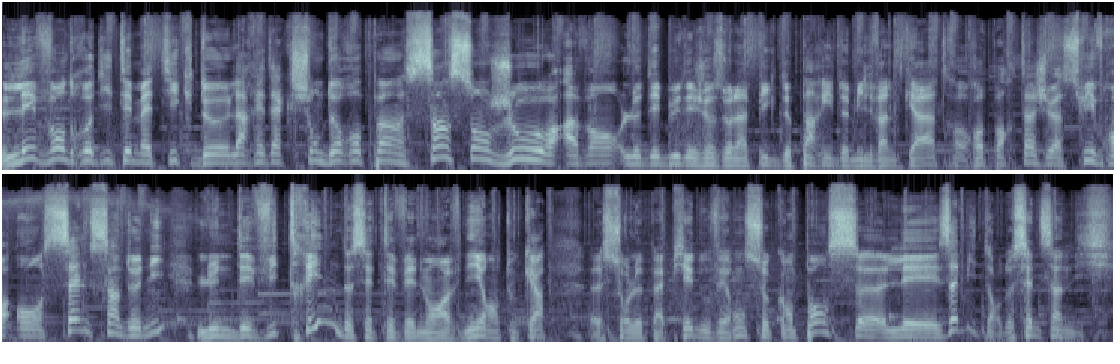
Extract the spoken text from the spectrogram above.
Les vendredis thématiques de la rédaction d'Europe 1, 500 jours avant le début des Jeux Olympiques de Paris 2024. Reportage à suivre en Seine-Saint-Denis, l'une des vitrines de cet événement à venir. En tout cas, euh, sur le papier, nous verrons ce qu'en pensent euh, les habitants de Seine-Saint-Denis.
